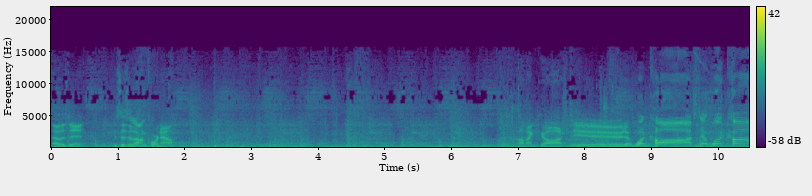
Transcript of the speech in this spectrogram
That was it. This is his encore now. Oh my gosh, dude. At what cost? At what cost?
